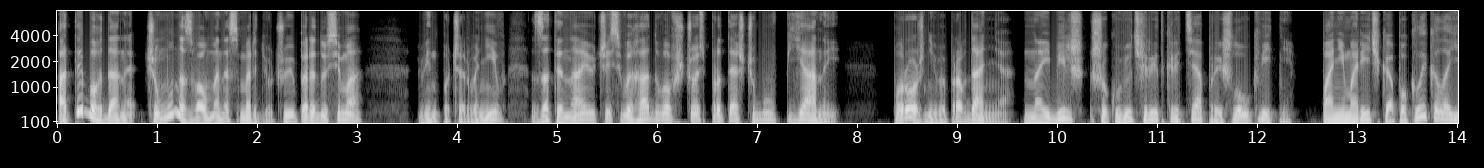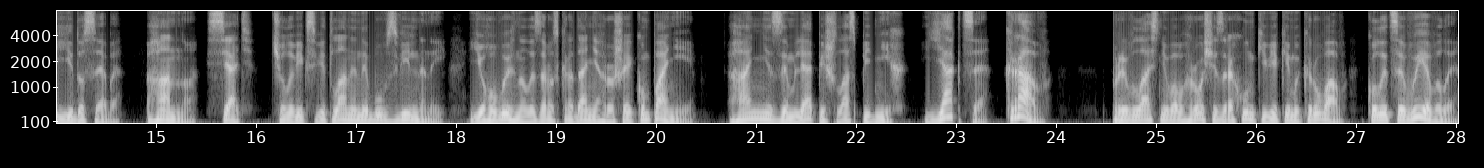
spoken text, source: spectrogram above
«А ти, Богдане, чому назвав мене смердючою перед усіма?» Він почервонів, затинаючись, вигадував щось про те, що був п'яний. Порожні виправдання. Найбільш шокуюче відкриття прийшло у квітні. Пані Марічка покликала її до себе. «Ганно, сядь!» Чоловік Світлани не був звільнений. Його вигнали за розкрадання грошей компанії. Ганні земля пішла з-під ніг. Як це? Крав! Привласнював гроші з рахунків, якими керував. Коли це виявили,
